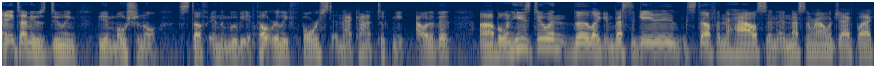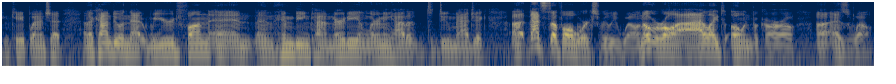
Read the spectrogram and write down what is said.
anytime he was doing the emotional stuff in the movie, it felt really forced, and that kind of took me out of it. Uh, but when he's doing the like investigative stuff in the house and, and messing around with Jack Black and Cate Blanchett, and they're kind of doing that weird fun and and him being kind of nerdy and learning how to, to do magic, uh, that stuff all works really well. And overall, I, I liked Owen Vaccaro uh, as well.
